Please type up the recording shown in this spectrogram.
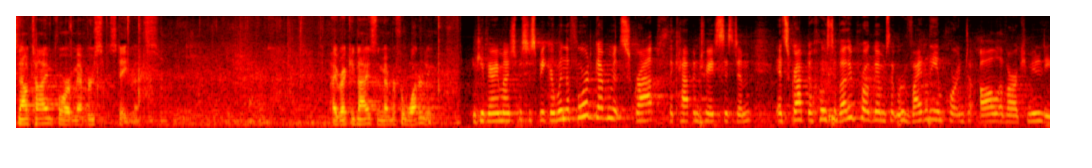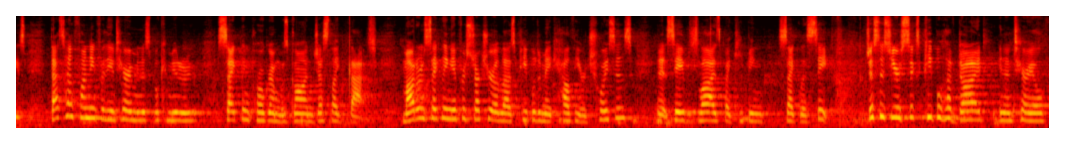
It's now time for members' statements. I recognize the member for Waterloo. Thank you very much, Mr. Speaker. When the Ford government scrapped the cap-and-trade system, it scrapped a host of other programs that were vitally important to all of our communities. That's how funding for the Ontario Municipal Community Cycling Program was gone, just like that. Modern cycling infrastructure allows people to make healthier choices, and it saves lives by keeping cyclists safe. Just this year, six people have died in Ontario,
